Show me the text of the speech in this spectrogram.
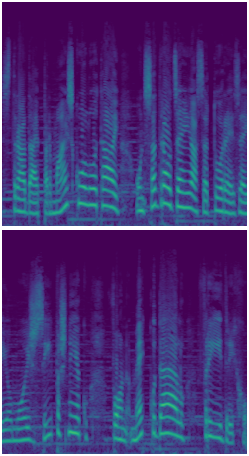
strādāja par maiskolotāju un sadraudzējās ar toreizējo mūžas īpašnieku Fon Meku dēlu Frīdrihu.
